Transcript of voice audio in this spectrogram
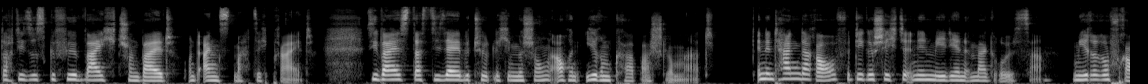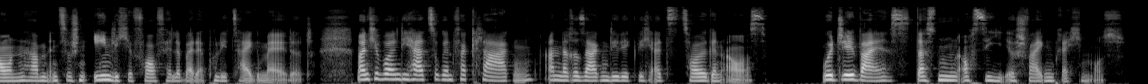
Doch dieses Gefühl weicht schon bald und Angst macht sich breit. Sie weiß, dass dieselbe tödliche Mischung auch in ihrem Körper schlummert. In den Tagen darauf wird die Geschichte in den Medien immer größer. Mehrere Frauen haben inzwischen ähnliche Vorfälle bei der Polizei gemeldet. Manche wollen die Herzogin verklagen, andere sagen lediglich als Zeugin aus. Roger weiß, dass nun auch sie ihr Schweigen brechen muss.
